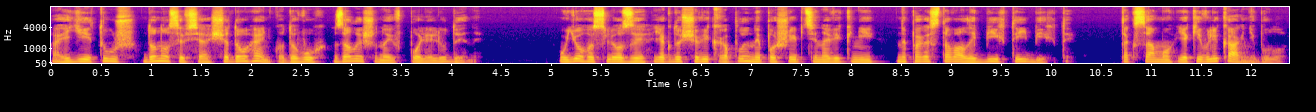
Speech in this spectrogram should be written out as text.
А її туш доносився ще довгенько до вух залишеної в полі людини. У його сльози, як дощові краплини по шибці на вікні, не переставали бігти і бігти, так само, як і в лікарні було,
